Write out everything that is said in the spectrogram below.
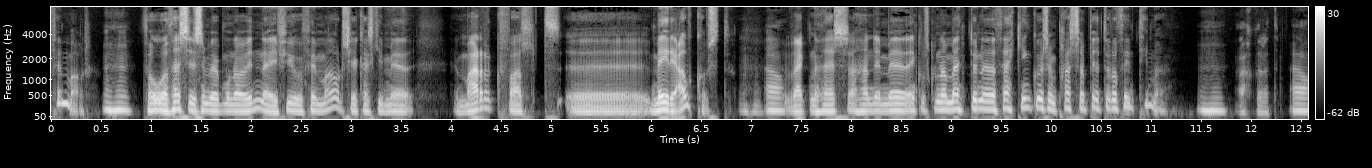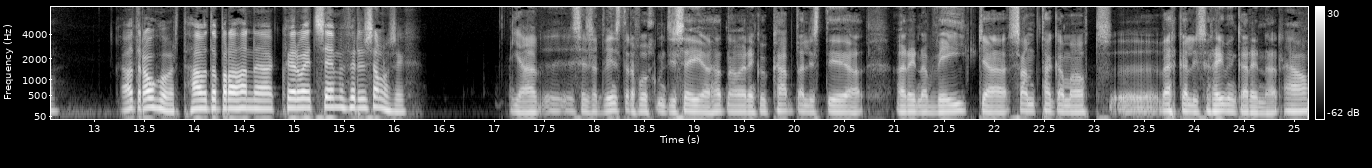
4-5 ár. Mm þó að þessi sem er búin að vinna í 4-5 ár sé kannski með margfalt uh, meiri afkost. Já, vegna þess að hann er með einhvers konar mentun eða þekkingu sem passa betur á þeim tíma. Mm Akkurat já. Já, þetta er áhugavert. Hafa þetta bara þannig að hver veit semur fyrir sjálfan sig? Já, sem sagt vinstra fólk myndi segja að þarna var einhver kapitalisti að, að reyna að veikja samtakamátt uh, verkalýsreifingarinnar Já,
